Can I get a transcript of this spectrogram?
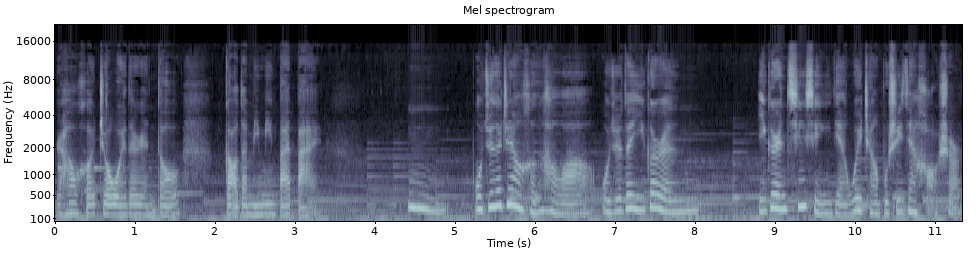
然后和周围的人都搞得明明白白。嗯，我觉得这样很好啊。我觉得一个人一个人清醒一点，未尝不是一件好事儿。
